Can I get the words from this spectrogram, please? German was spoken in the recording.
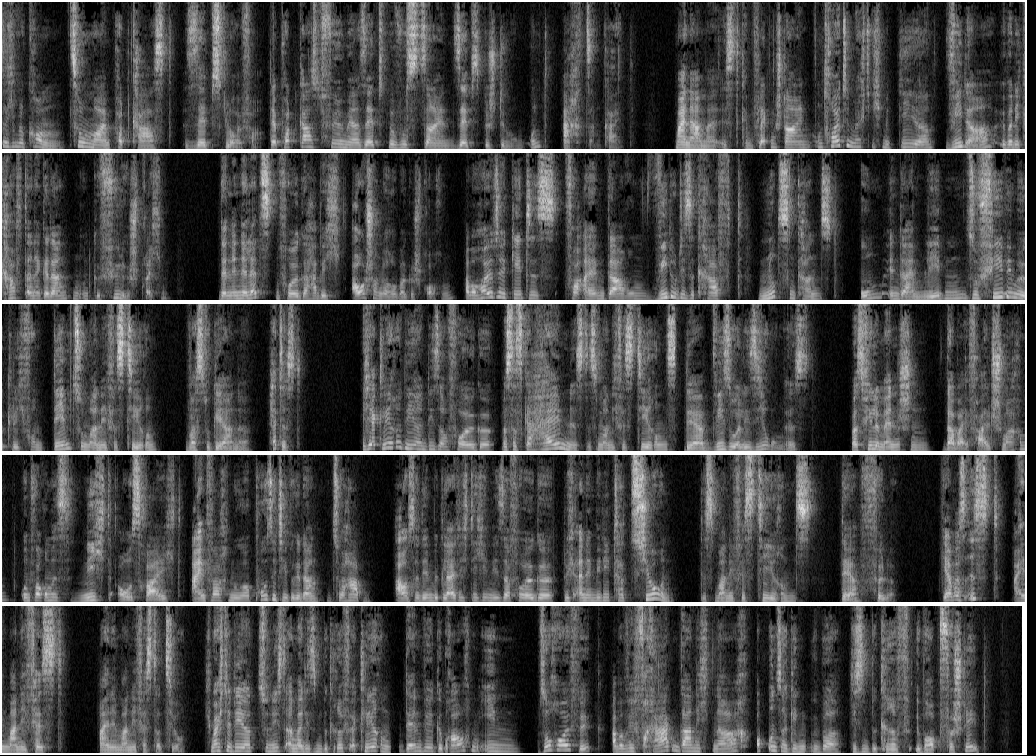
Herzlich willkommen zu meinem Podcast Selbstläufer. Der Podcast für mehr Selbstbewusstsein, Selbstbestimmung und Achtsamkeit. Mein Name ist Kim Fleckenstein und heute möchte ich mit dir wieder über die Kraft deiner Gedanken und Gefühle sprechen. Denn in der letzten Folge habe ich auch schon darüber gesprochen, aber heute geht es vor allem darum, wie du diese Kraft nutzen kannst, um in deinem Leben so viel wie möglich von dem zu manifestieren, was du gerne hättest. Ich erkläre dir in dieser Folge, was das Geheimnis des Manifestierens der Visualisierung ist, was viele Menschen dabei falsch machen und warum es nicht ausreicht, einfach nur positive Gedanken zu haben. Außerdem begleite ich dich in dieser Folge durch eine Meditation des Manifestierens der Fülle. Ja, was ist ein Manifest, eine Manifestation? Ich möchte dir zunächst einmal diesen Begriff erklären, denn wir gebrauchen ihn so häufig, aber wir fragen gar nicht nach, ob unser Gegenüber diesen Begriff überhaupt versteht.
